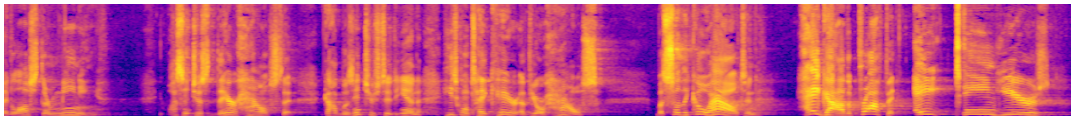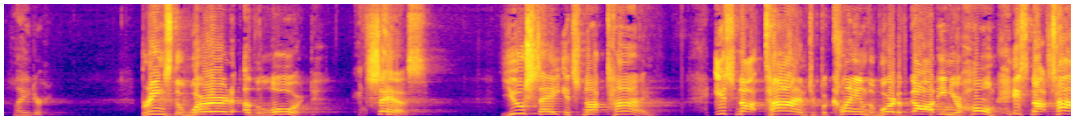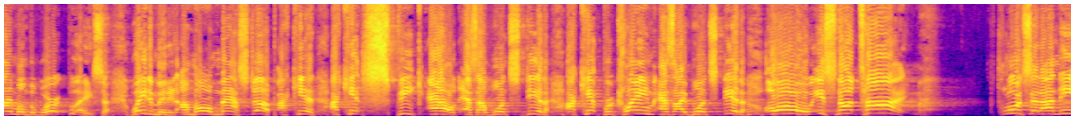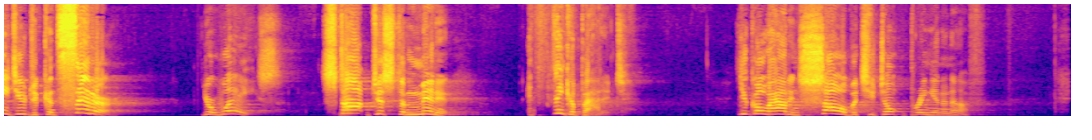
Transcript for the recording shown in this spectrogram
they lost their meaning. It wasn't just their house that God was interested in, He's going to take care of your house. But so they go out, and Haggai, the prophet, 18 years later, brings the word of the Lord and says, You say it's not time. It's not time to proclaim the word of God in your home. It's not time on the workplace. Wait a minute, I'm all masked up. I can't I can't speak out as I once did. I can't proclaim as I once did. Oh, it's not time. The Lord said I need you to consider your ways. Stop just a minute and think about it. You go out and sow, but you don't bring in enough.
